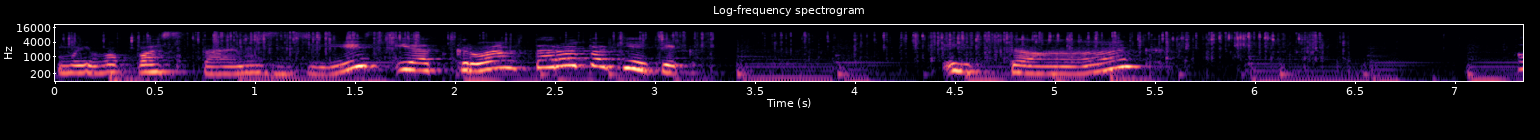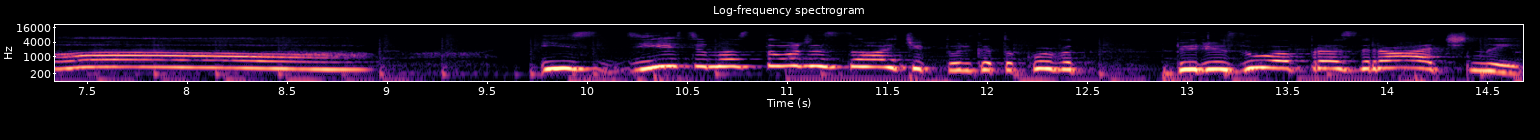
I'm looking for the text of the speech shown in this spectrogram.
Мы его поставим здесь и откроем второй пакетик. Итак. А, -а, -а, и здесь у нас тоже зайчик, только такой вот бирюзово-прозрачный.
